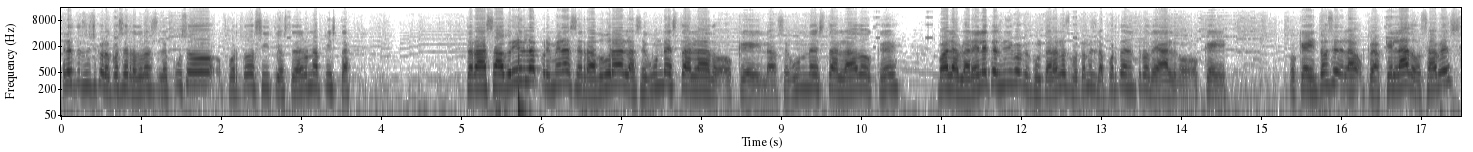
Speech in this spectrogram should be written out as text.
LT Sush colocó cerraduras, le puso por todos sitios. Te daré una pista. Tras abrir la primera cerradura, la segunda está al lado. Ok, la segunda está al lado, ok. Vale, hablaré. LT Sush dijo que ocultará los botones de la puerta dentro de algo. Ok. Ok, entonces, ¿pero a qué lado, sabes?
